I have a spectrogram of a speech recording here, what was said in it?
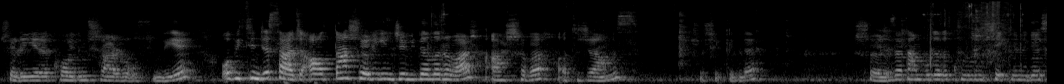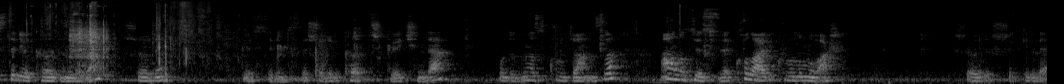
Şöyle yere koydum şarj olsun diye. O bitince sadece alttan şöyle ince vidaları var. Ahşaba atacağımız. Şu şekilde. Şöyle zaten burada da kurulum şeklini gösteriyor kağıdında da. Şöyle göstereyim size. Şöyle bir kağıt çıkıyor içinden. Burada da nasıl kuracağınızı anlatıyor size. Kolay bir kurulumu var. Şöyle şu şekilde.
